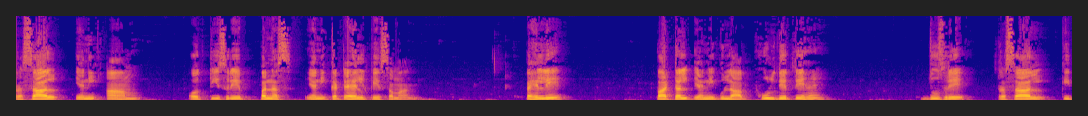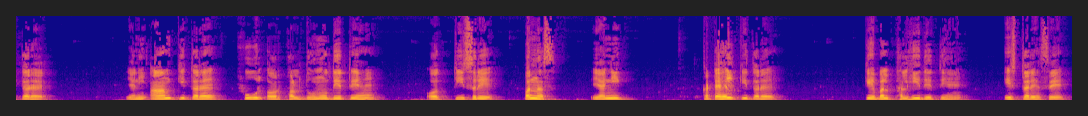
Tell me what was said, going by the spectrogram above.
रसाल, यानी आम, और तीसरे पनस, यानी कटहल के समान। पहले पाटल, यानी गुलाब, फूल देते हैं। दूसरे रसाल की तरह, यानी आम की तरह फूल और फल दोनों देते हैं। और तीसरे पनस, यानी कटहल की तरह केवल फल ही देते हैं। इस तरह से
